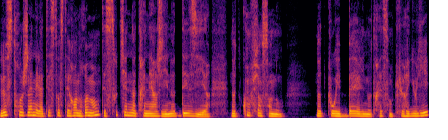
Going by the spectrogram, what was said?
L'œstrogène et la testostérone remontent et soutiennent notre énergie et notre désir, notre confiance en nous. Notre peau est belle, nos traits sont plus réguliers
